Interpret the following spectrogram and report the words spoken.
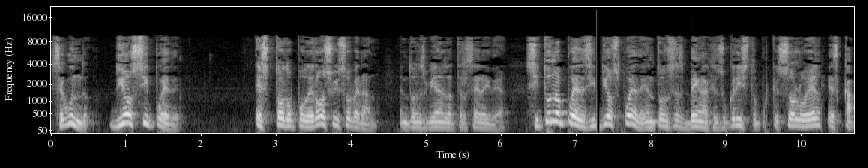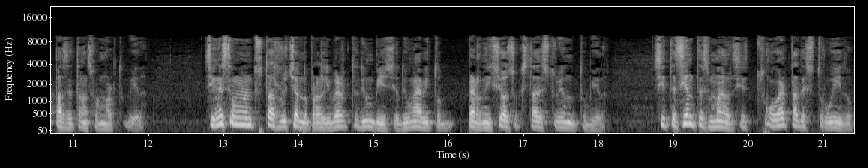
Segundo, Dios sí puede. Es todopoderoso y soberano. Entonces viene la tercera idea. Si tú no puedes y Dios puede, entonces ven a Jesucristo, porque solo Él es capaz de transformar tu vida. Si en este momento estás luchando para liberarte de un vicio, de un hábito pernicioso que está destruyendo tu vida, si te sientes mal, si tu hogar está destruido,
